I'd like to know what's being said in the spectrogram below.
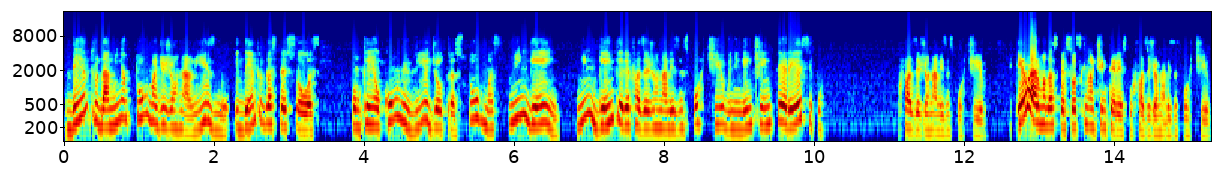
Dentro da minha turma de jornalismo e dentro das pessoas com quem eu convivia de outras turmas, ninguém, ninguém queria fazer jornalismo esportivo, ninguém tinha interesse por fazer jornalismo esportivo. Eu era uma das pessoas que não tinha interesse por fazer jornalismo esportivo.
